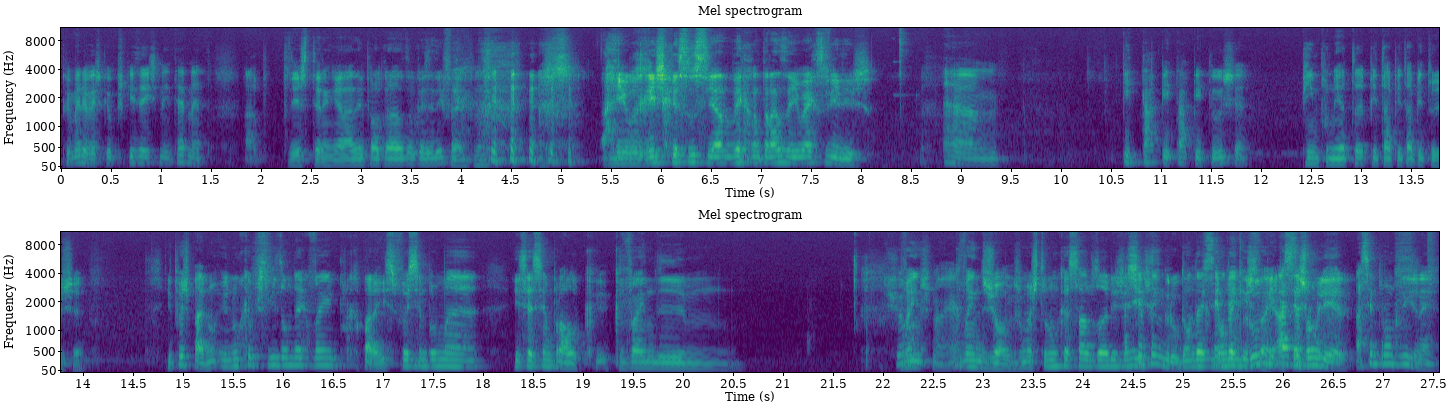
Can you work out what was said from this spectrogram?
primeira vez que eu pesquisei isto na internet. Ah, podias ter enganado e procurado outra coisa diferente. Há aí o risco associado de encontrares aí o Xvideos. Um, pitá, pitá, pitucha. Pimponeta, pitá, pitá, pitucha. E depois, pá, eu nunca percebi de onde é que vem, porque repara, isso foi sempre uma. Isso é sempre algo que, que vem de. Jogos, vem, não é? que vem de jogos, mas tu nunca sabes a origem sempre em grupo. De onde é, que- de Sempre onde é que isto vem? Há sempre, um, há sempre um que diz, não é?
